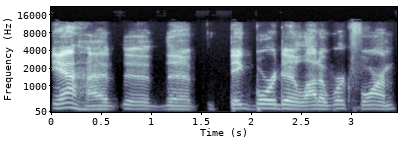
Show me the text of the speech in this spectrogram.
Yeah, uh, the the big board did a lot of work for him.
